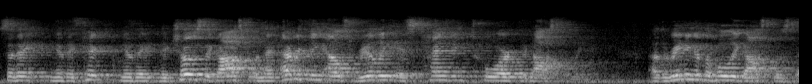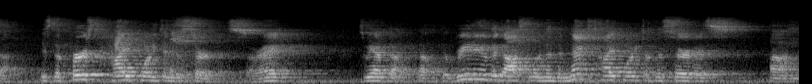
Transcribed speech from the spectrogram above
so they, you know, they picked, you know, they, they chose the gospel, and then everything else really is tending toward the gospel reading. Uh, the reading of the Holy Gospel is the, is the first high point in the service, all right? So we have the, the, the reading of the gospel, and then the next high point of the service um,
